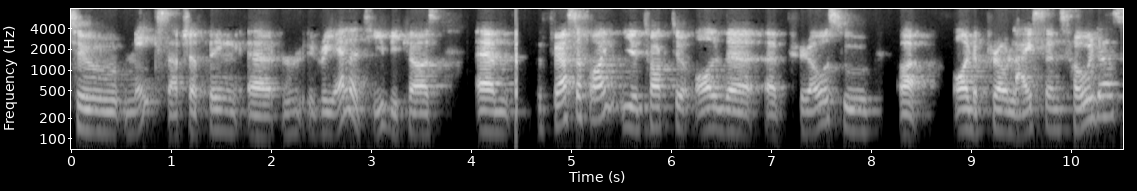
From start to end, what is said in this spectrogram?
to make such a thing a reality because um, first of all you talk to all the uh, pros who or all the pro license holders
